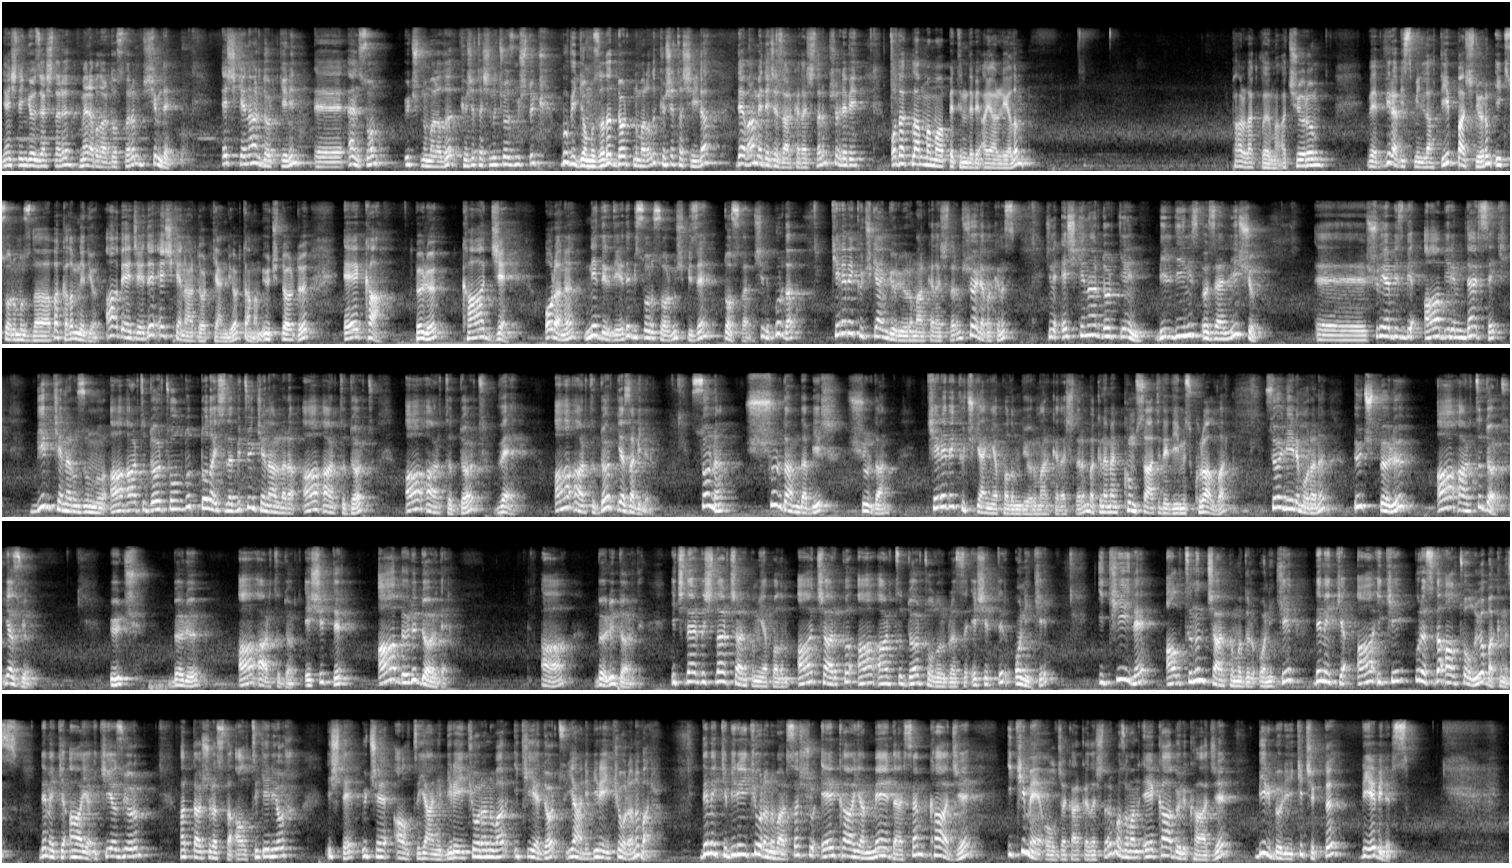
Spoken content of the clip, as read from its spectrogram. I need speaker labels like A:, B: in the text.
A: Gençliğin gözyaşları, merhabalar dostlarım. Şimdi eşkenar dörtgenin eee, en son 3 numaralı köşe taşını çözmüştük. Bu videomuzda da 4 numaralı köşe taşıyla devam edeceğiz arkadaşlarım. Şöyle bir odaklanma muhabbetini de bir ayarlayalım. Parlaklığımı açıyorum. Ve vira bismillah deyip başlıyorum ilk sorumuzla. Bakalım ne diyor? ABCD eşkenar dörtgen diyor. Tamam 3 4'ü EK bölü KC oranı nedir diye de bir soru sormuş bize dostlarım. Şimdi burada kelebek üçgen görüyorum arkadaşlarım. Şöyle bakınız. Şimdi eşkenar dörtgenin bildiğiniz özelliği şu. Ee, şuraya biz bir A birim dersek bir kenar uzunluğu A artı 4 oldu. Dolayısıyla bütün kenarlara A artı 4, A artı 4 ve A artı 4 yazabilirim. Sonra şuradan da bir, şuradan kelebek üçgen yapalım diyorum arkadaşlarım. Bakın hemen kum saati dediğimiz kural var. Söyleyelim oranı. 3 bölü A artı 4 yazıyorum. 3 bölü A artı 4 eşittir A bölü 4'e. A bölü 4'e. İçler dışlar çarpımı yapalım. A çarpı A artı 4 olur burası eşittir 12. 2 ile 6'nın çarpımıdır 12. Demek ki A2 burası da 6 oluyor bakınız. Demek ki A'ya 2 yazıyorum. Hatta şurası da 6 geliyor. İşte 3'e 6 yani 1'e 2 oranı var. 2'ye 4 yani 1'e 2 oranı var. Demek ki 1'e 2 oranı varsa şu EK'ya M dersem KC 2M olacak arkadaşlarım. O zaman EK bölü KC 1 bölü 2 çıktı diyebiliriz.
